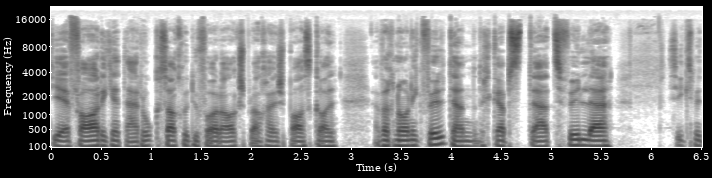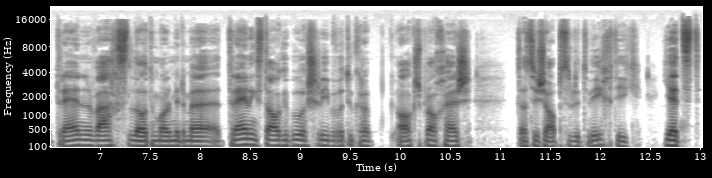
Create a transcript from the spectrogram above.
die Erfahrungen, der Rucksack, den du vorher angesprochen hast, Pascal, einfach noch nicht gefüllt haben. Und ich glaube, den zu füllen, sei es mit Trainerwechsel oder mal mit einem Trainingstagebuch schreiben, was du gerade angesprochen hast, das ist absolut wichtig. Jetzt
